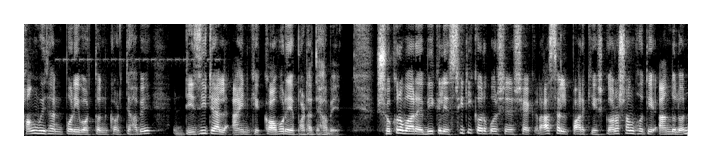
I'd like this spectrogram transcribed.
সংবিধান পরিবর্তন করতে হবে, ডিজিটাল আইনকে কবরে পাঠাতে হবে। শুক্রবার বিকেলে সিটি কর্পোরেশনের শেখ রাসেল পার্কে গণসংহতি আন্দোলন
